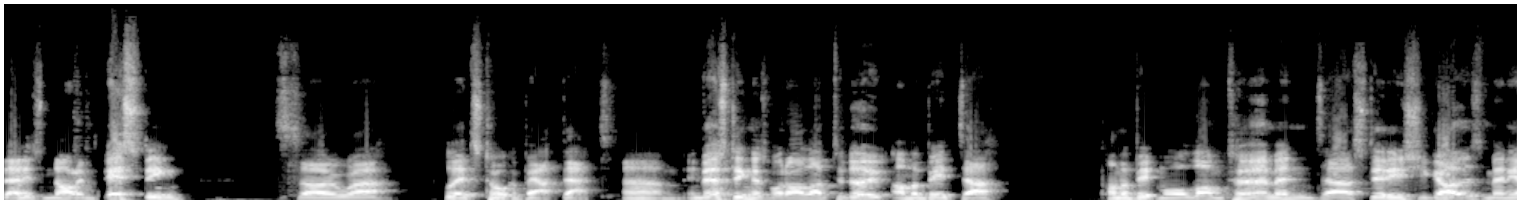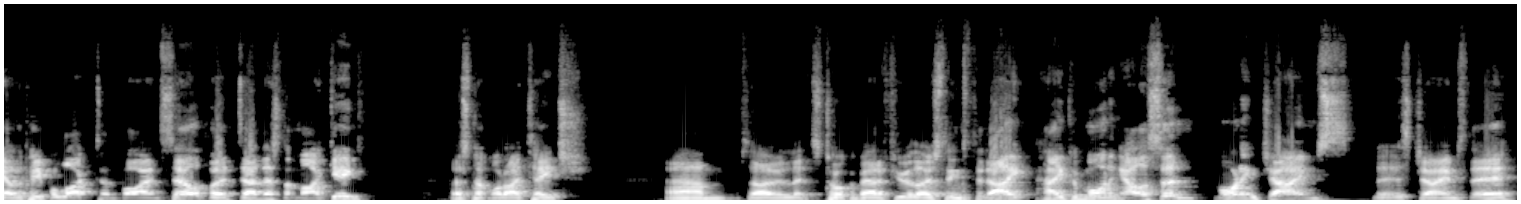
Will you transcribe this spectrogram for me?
That is not investing. So uh, let's talk about that. Um, investing is what I love to do. I'm a bit, uh, I'm a bit more long term and uh, steady as she goes. Many other people like to buy and sell, but uh, that's not my gig. That's not what I teach. Um, so let's talk about a few of those things today. Hey, good morning, Alison. Morning, James. There's James there.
